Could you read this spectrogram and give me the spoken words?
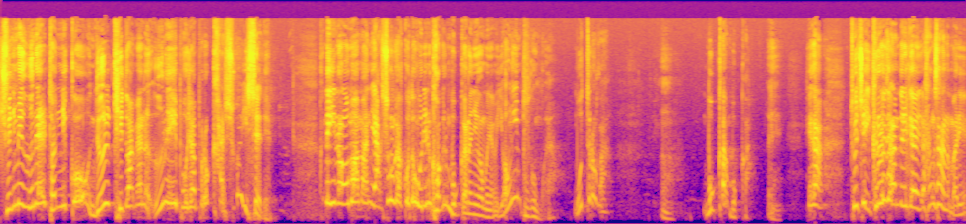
주님의 은혜를 덧입고 늘 기도하면 은혜의 보좌 앞으로 갈 수가 있어야 돼. 근데 이런 어마어마한 약속을 갖고도 우리는 거기를 못 가는 이유가 뭐냐면 영이 무거운 거야. 못 들어가. 어. 못 가, 못 가. 네. 그러니까 도대체 그런 사람들이 항상 하는 말이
